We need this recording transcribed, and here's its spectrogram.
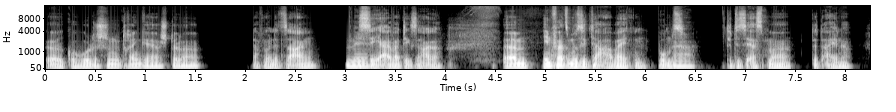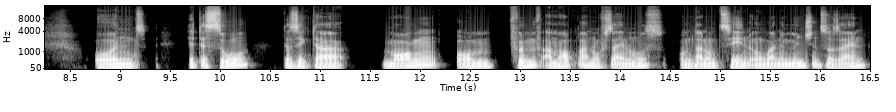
äh, alkoholischen Getränkehersteller, darf man das sagen? Nee. Ist egal, was ich sage. Ähm, jedenfalls muss ich da arbeiten. Bums. Ja. Das ist erstmal das eine. Und das ist so, dass ich da morgen um fünf am Hauptbahnhof sein muss, um dann um zehn irgendwann in München zu sein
